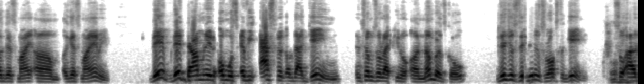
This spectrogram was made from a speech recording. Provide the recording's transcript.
against my um against Miami, they they dominated almost every aspect of that game in terms of like you know on numbers go. They just they, they just lost the game. So Mhm. I, I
